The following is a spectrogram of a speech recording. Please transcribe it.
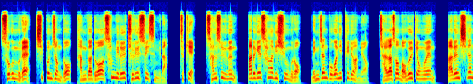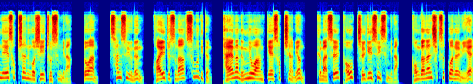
소금물에 10분 정도 담가두어 산미를 줄일 수 있습니다. 특히 산수유는 빠르게 상하기 쉬우므로 냉장 보관이 필요하며 잘라서 먹을 경우엔 빠른 시간 내에 섭취하는 것이 좋습니다. 또한 산수유는 과일 주스나 스무디 등 다양한 음료와 함께 섭취하면 그 맛을 더욱 즐길 수 있습니다. 건강한 식습관을 위해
